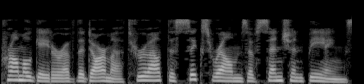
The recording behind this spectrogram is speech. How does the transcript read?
promulgator of the Dharma throughout the six realms of sentient beings.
